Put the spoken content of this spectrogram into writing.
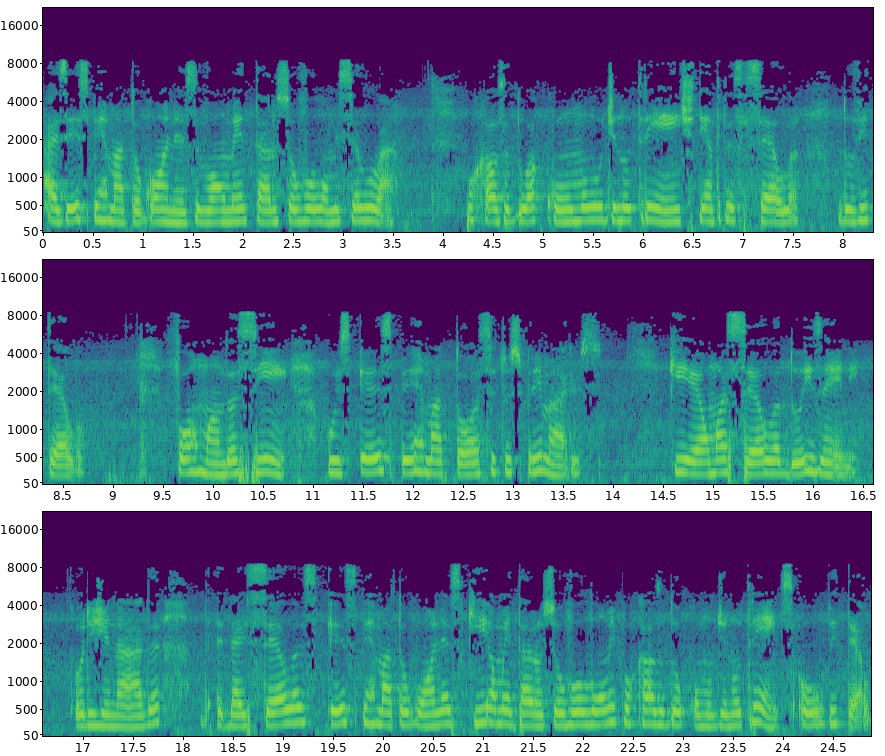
as espermatogônias vão aumentar o seu volume celular por causa do acúmulo de nutrientes dentro dessa célula do vitelo, formando assim os espermatócitos primários, que é uma célula 2N, originada das células espermatogônias que aumentaram seu volume por causa do acúmulo de nutrientes, ou vitelo.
